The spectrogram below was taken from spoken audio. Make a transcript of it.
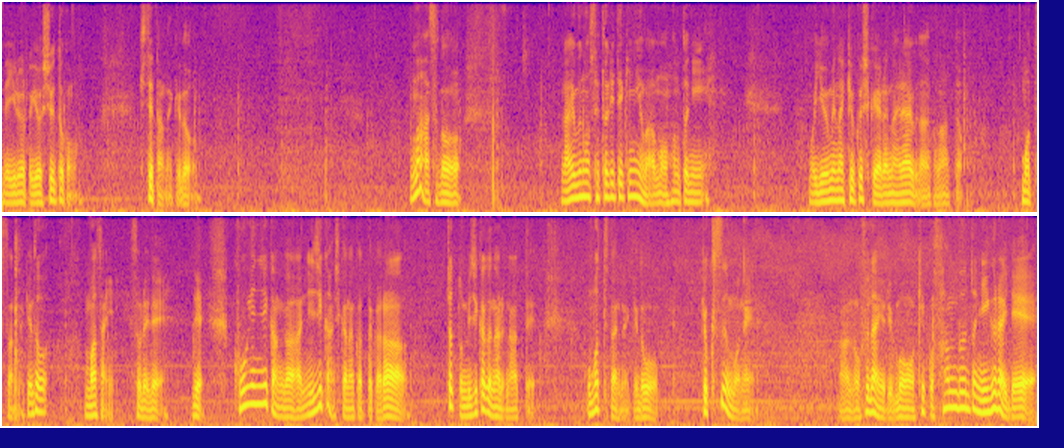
でいろいろ予習とかもしてたんだけどまあそのライブの瀬戸り的にはもう本当にもう有名な曲しかやらないライブなのかなと思ってたんだけどまさにそれで。で公演時間が2時間しかなかったからちょっと短くなるなって思ってたんだけど曲数もねあの普段よりも結構3分の2ぐらいで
